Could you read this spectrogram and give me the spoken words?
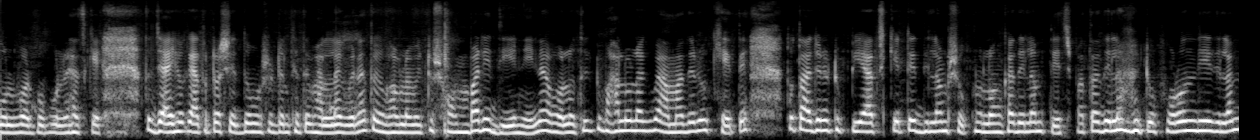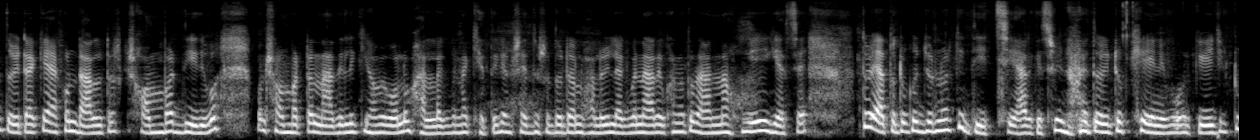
বলব আর পপুলের আজকে? তো যাই হোক, এতটা সেদ্ধ মসুর ডাল খেতে ভালো লাগবে না। তো ভাবলাম একটু সোমবারই দিয়ে নিই, না? বলো তো, একটু ভালো লাগবে আমাদেরও খেতে। তো তার জন্য একটু পেঁয়াজ কেটে দিলাম, শুকনো লঙ্কা দিলাম, তেজপাতা দিলাম, একটু ফোড়ন দিয়ে দিলাম। তো এটাকে এখন ডালটা সোমবার দিয়ে দেবো। কারণ সোমবারটা না দিলে কী হবে বলো? ভালো লাগবে না খেতে। কারণ সেদ্ধ সেদ্ধ ডাল ভালোই লাগবে না। আর ওখানে তো রান্না হয়েই গেছে। তো এতটুকুর জন্য আর কি দিচ্ছি, আর কিছুই নয় তো একটু খেয়ে নেব আর কি। এই যে একটু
